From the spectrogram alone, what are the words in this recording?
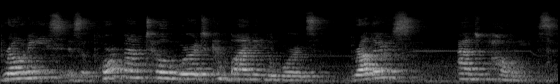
Bronies is a portmanteau word combining the words brothers and ponies,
